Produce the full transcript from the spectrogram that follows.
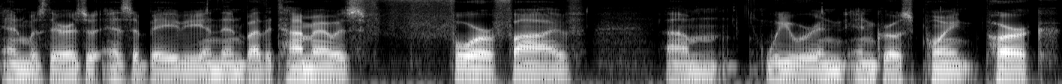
and was there as a as a baby. And then by the time I was four or five, um, we were in, in Grosse Pointe Park,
